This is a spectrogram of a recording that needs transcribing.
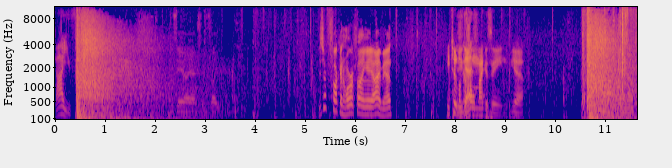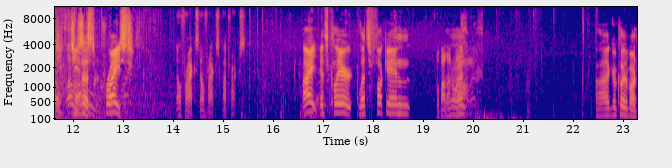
Die, you. These AI actually fight. These are fucking horrifying AI, man. He took You like dead? a whole magazine. Yeah. Yeah, no. Oh, Jesus whoa. Christ. No frags, no frags, bad frags. Alright, it's clear. Let's fucking What about that You know bomb? Uh, go clear the barn.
